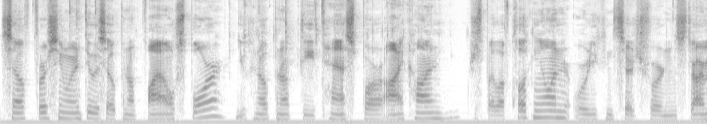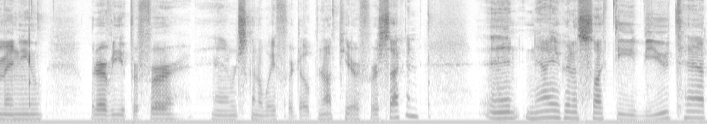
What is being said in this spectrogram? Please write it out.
So first thing we're going to do is open up File Explorer. You can open up the taskbar icon just by left clicking on it, or you can search for it in the start menu, whatever you prefer and we're just going to wait for it to open up here for a second. And now you're going to select the view tab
